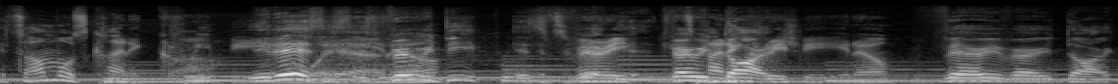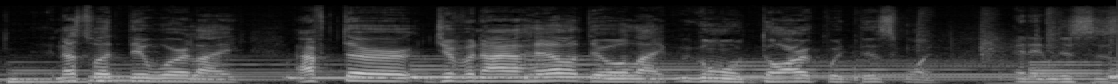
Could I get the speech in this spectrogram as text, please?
It's almost kind of creepy. It in way, It's, it's very know? deep. It's, It's ve- very, it's it's very dark. creepy. You know. Very, very dark. And that's what they were like. After Juvenile Hell, they were like, we're going dark with this one. And then this is.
